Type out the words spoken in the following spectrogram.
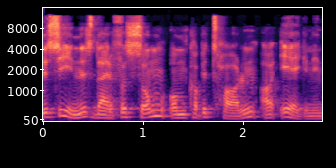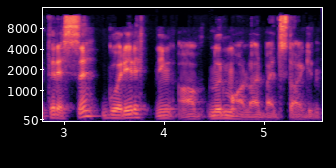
Det synes derfor som om kapitalen av egen interesse går i retning av normalarbeidsdagen.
